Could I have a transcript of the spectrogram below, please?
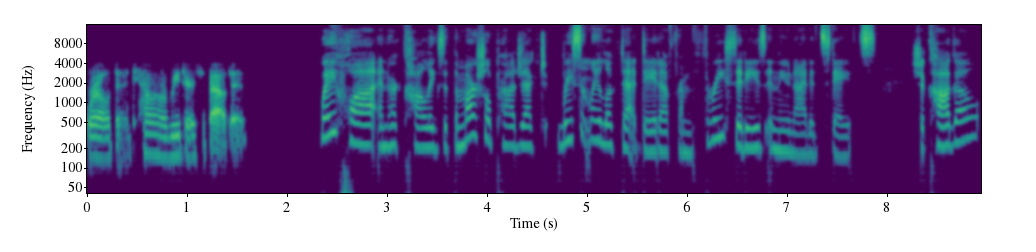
world and tell our readers about it. Wei Hua and her colleagues at the Marshall Project recently looked at data from three cities in the United States Chicago,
